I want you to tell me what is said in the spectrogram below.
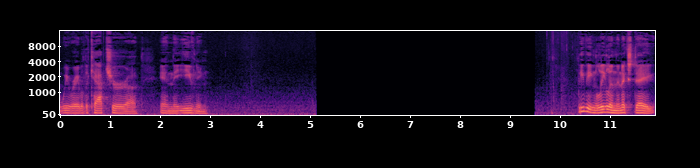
we were able to capture in the evening. Leaving Leland the next day,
